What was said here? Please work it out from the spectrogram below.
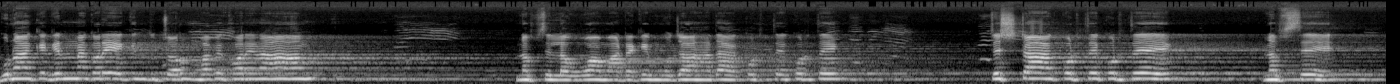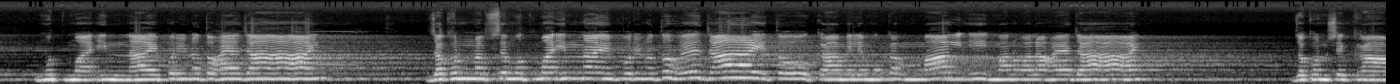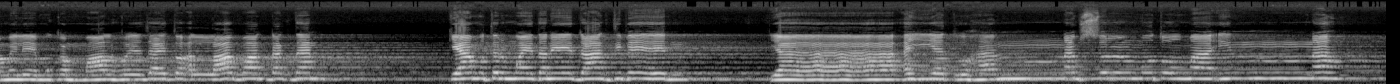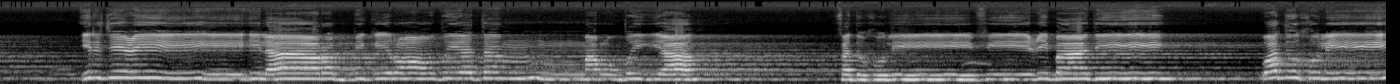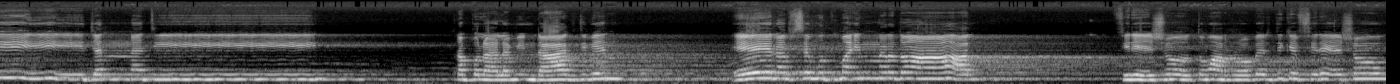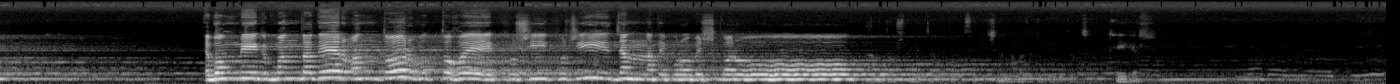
গুনাহকে ঘৃণা করে কিন্তু চরমভাবে করে না। নফসে লাওয়ামাটাকে মুজাহাদা করতে করতে, চেষ্টা করতে করতে নফসে মুতমা ইন্নায় পরিণত হয়ে যায়। যখন নফসে মুতমা ইন্নায় পরিণত হয়ে যায়, তো কামিলে মুকাম্মাল ইমানওয়ালা হয়ে যায়। যখন সে কামিলে মুকাম্মাল হয়ে যায়, তো আল্লাহ পাক ডাক দেন, কিয়ামতের ময়দানে ডাক দিবেন। ইয়া আইয়াতুহান নাফসুল মুতমাইন্নাহ ارجعي إلى ربك راضية مرضية فادخلي في عبادي وادخلي جنتي رب العالمين ডাক দিবেন এ নফসে মুতমাইন্নার দল ফিরে এসো, তোমার রবের দিকে ফিরে এসো। এবং নেক বান্দাদের অন্তর্ভুক্ত হয়ে খুশি খুশি জান্নাতে প্রবেশ করো। ঠিক আছে।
